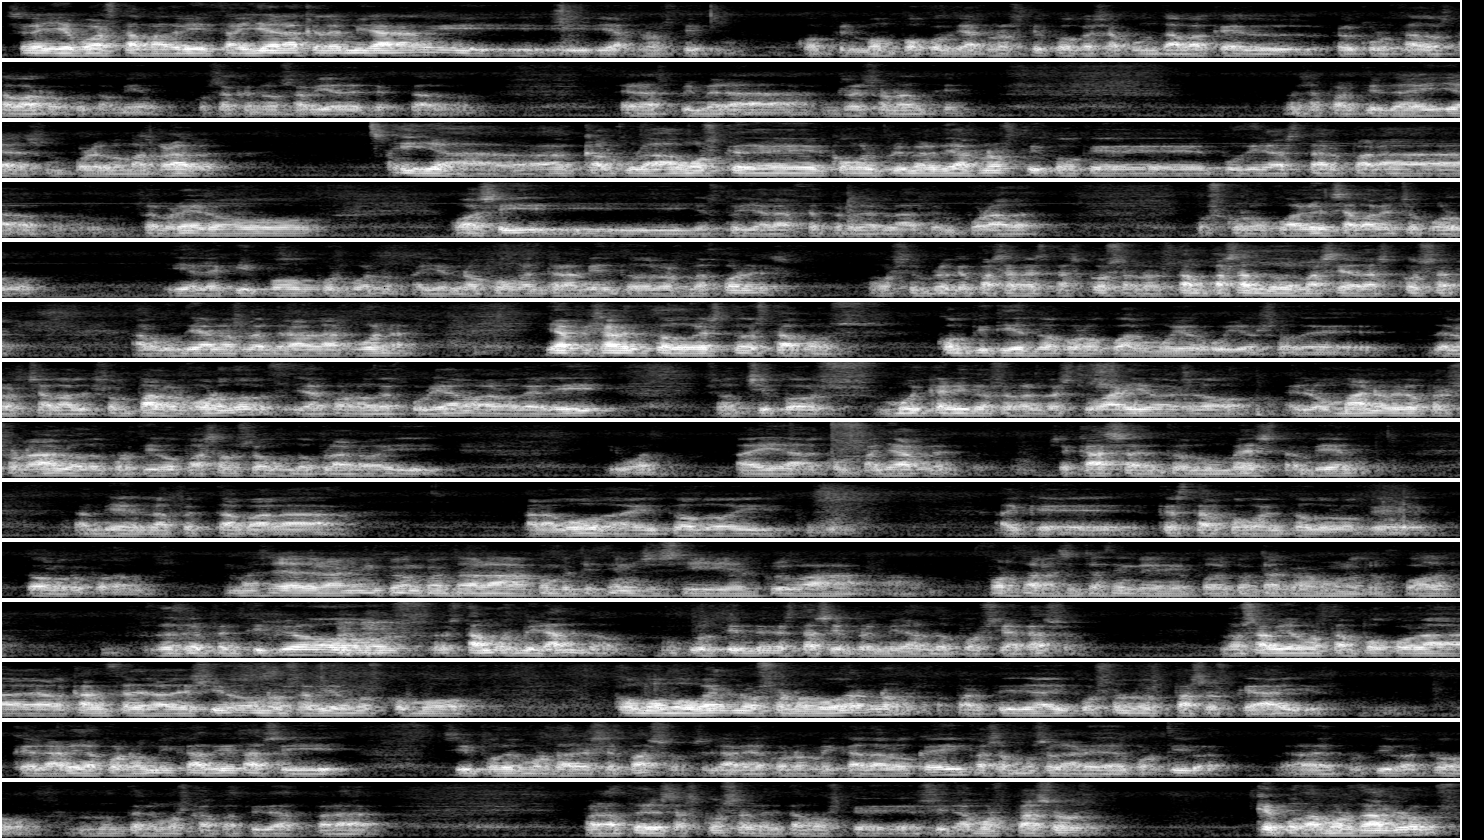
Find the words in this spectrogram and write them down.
se le llevó hasta Madrid ayer a que le miraran y, y diagnóstico. Confirmó un poco el diagnóstico que se apuntaba que el, cruzado estaba roto también, cosa que no se había detectado en las primeras resonancias. Pues a partir de ahí ya es un problema más grave. Y ya calculábamos que con el primer diagnóstico que pudiera estar para febrero o así, y esto ya le hace perder la temporada. Pues con lo cual el chaval hecho polvo. Y el equipo, pues bueno, ayer no fue un entrenamiento de los mejores. Como siempre que pasan estas cosas, nos están pasando demasiadas cosas. Algún día nos vendrán las buenas. Y a pesar de todo esto, estamos compitiendo, con lo cual muy orgulloso de, de los chavales. Son palos gordos, ya con lo de Julián, con lo de Gui, son chicos muy queridos en el vestuario, en lo, en lo humano y lo personal, lo deportivo pasa a un segundo plano y, y bueno, ahí a acompañarle. Se casa dentro de un mes también, también le afectaba a la, a la boda y todo y hay que, que estar con él todo lo que, todo lo que podamos. Más allá de lo anímico, en cuanto a la competición, no sé si el club va a forzar la situación de poder contar con algún otro jugador. Desde el principio estamos mirando, un club tiene que estar siempre mirando por si acaso. No sabíamos tampoco la- el alcance de la lesión, no sabíamos cómo, cómo movernos o no movernos. A partir de ahí pues son los pasos que hay. Que el área económica diga si, si podemos dar ese paso. Si el área económica da el ok, pasamos al área deportiva. El área deportiva no, no tenemos capacidad para, para hacer esas cosas. Necesitamos que si damos pasos, que podamos darlos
